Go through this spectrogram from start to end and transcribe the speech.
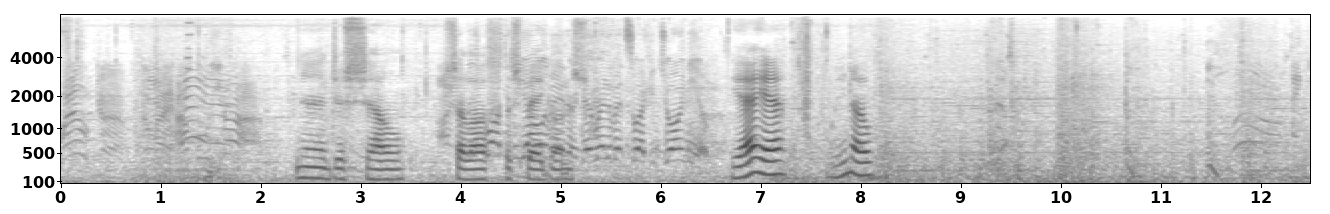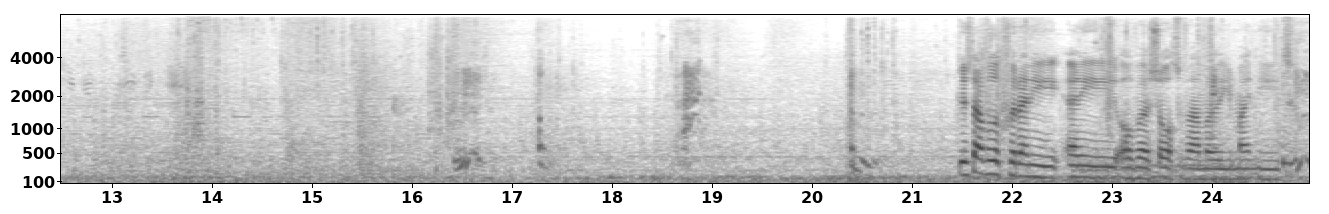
Welcome to my humble shop. Yeah, just sell, sell off the spare guns. Get rid of it so I can join you. Yeah, yeah, we know. Just have a look for any any other sort of ammo you might need.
